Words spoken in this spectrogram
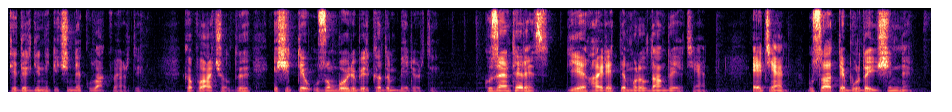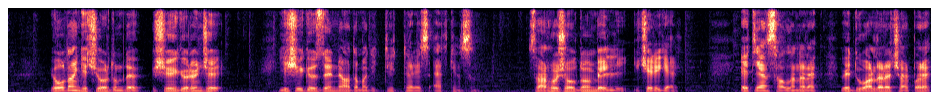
tedirginlik içinde kulak verdi. Kapı açıldı, eşitte uzun boylu bir kadın belirdi. Kuzen Teres diye hayretle mırıldandı Etienne. Etienne bu saatte burada işin ne? Yoldan geçiyordum da ışığı görünce yeşil gözlerini adama dikti Teres Atkinson. Sarhoş olduğun belli, içeri gel. Etienne sallanarak ve duvarlara çarparak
